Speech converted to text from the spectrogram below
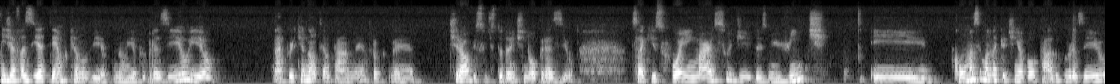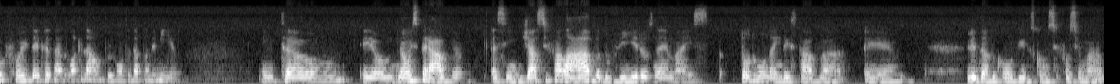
E já fazia tempo que eu não via, não ia para o Brasil e eu, ah, por que não tentar, né, é, tirar o visto de estudante no Brasil? Só que isso foi em março de 2020 e com uma semana que eu tinha voltado para o Brasil, foi decretado lockdown por conta da pandemia. Então, eu não esperava assim, já se falava do vírus, né, mas todo mundo ainda estava é, lidando com o vírus como se fosse uma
